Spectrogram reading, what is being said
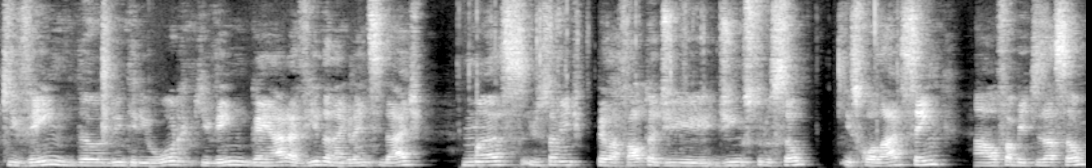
que vem do, do interior, que vem ganhar a vida na grande cidade, mas justamente pela falta de, de instrução escolar, sem a alfabetização,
